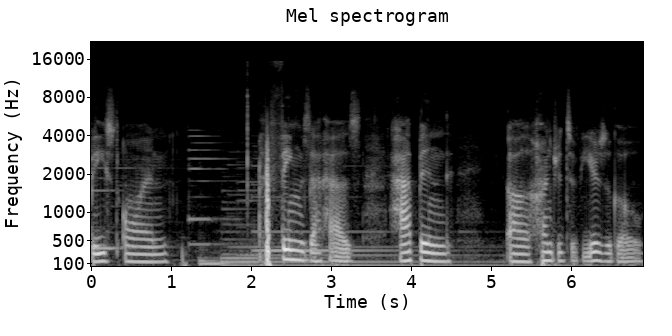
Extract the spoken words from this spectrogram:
based on things that has happened uh, hundreds of years ago.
